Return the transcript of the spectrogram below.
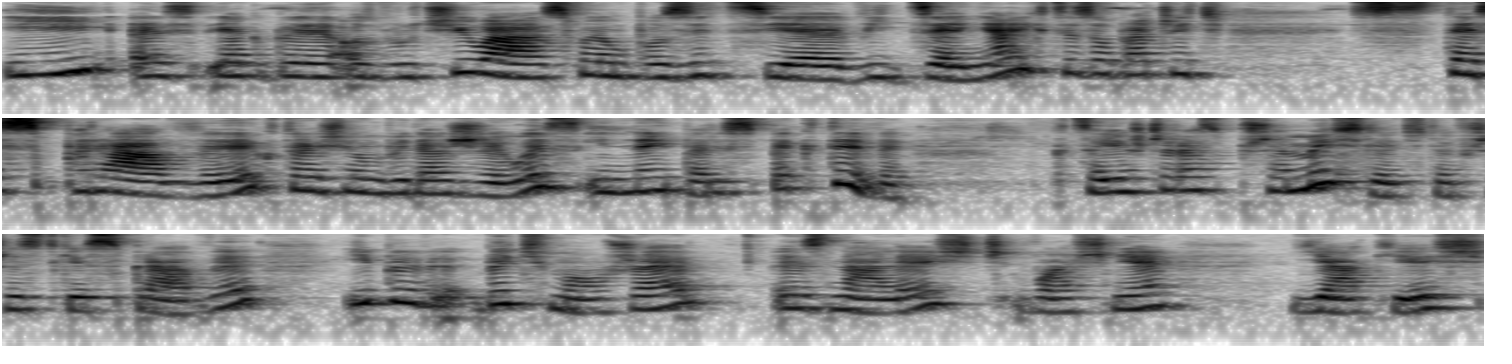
i y, jakby odwróciła swoją pozycję widzenia i chce zobaczyć te sprawy, które się wydarzyły z innej perspektywy. Chce jeszcze raz przemyśleć te wszystkie sprawy i by, być może znaleźć właśnie jakieś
